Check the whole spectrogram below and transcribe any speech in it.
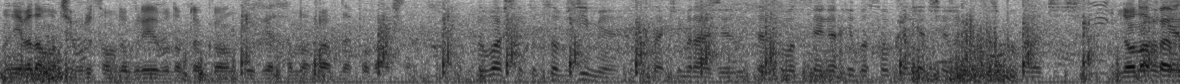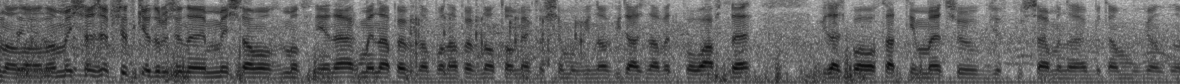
no nie wiadomo czy wrócą do gry, bo tam te kontuzje są naprawdę poważne. No właśnie, to co w zimie w takim razie? Te wzmocnienia chyba są konieczne, żeby coś powalczyć. No na pewno, no, no myślę, że wszystkie drużyny myślą o wzmocnieniach, my na pewno, bo na pewno to jak to się mówi, no widać nawet po ławce, widać po ostatnim meczu, gdzie wpuszczamy, no jakby tam mówiąc, no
